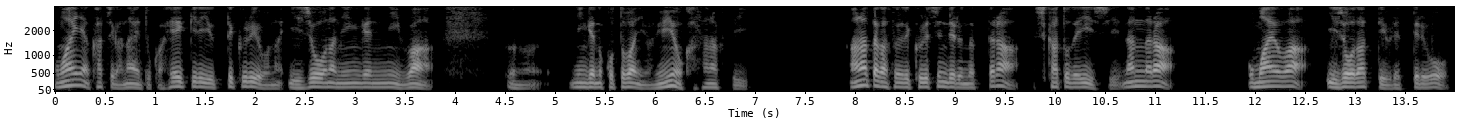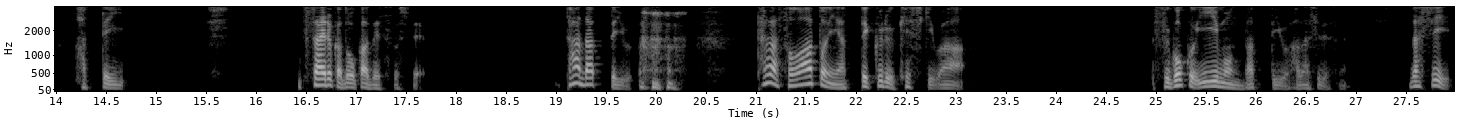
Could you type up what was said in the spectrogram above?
お前には価値がないとか平気で言ってくるような異常な人間には、うん、人間の言葉には耳を貸さなくていい。あなたがそれで苦しんでるんだったら仕方でいいし、なんなら、お前は異常だっていうレッテルを貼っていい。伝えるかどうかは別として。ただっていう ただその後にやってくる景色は、すごくいいもんだっていう話ですね。だし、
